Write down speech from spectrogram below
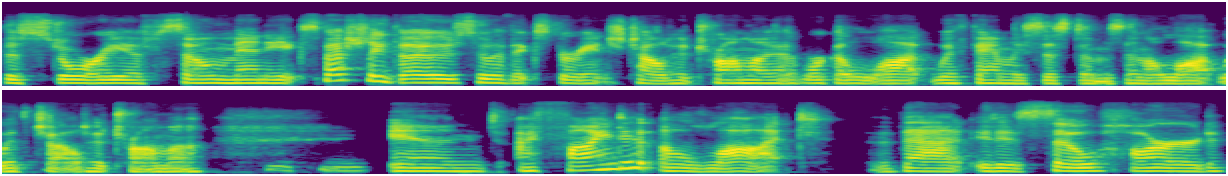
the story of so many especially those who have experienced childhood trauma i work a lot with family systems and a lot with childhood trauma mm-hmm. and i find it a lot that it is so hard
